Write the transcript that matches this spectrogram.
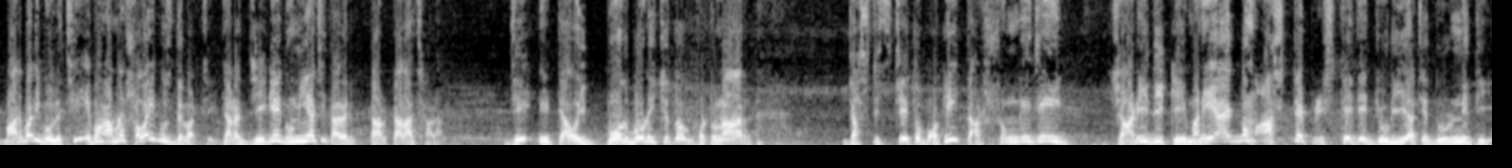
বারবারই বলেছি এবং আমরা সবাই বুঝতে পারছি, যারা জেগে ঘুমিয়ে আছি তাদের, তার- তারা ছাড়া, যে এটা ওই বর্বরিচিত ঘটনার জাস্টিস চেয়ে তো বটেই, তার সঙ্গে যে এই চারিদিকে মানে একদম আষ্টে পৃষ্ঠে যে জড়িয়ে আছে দুর্নীতি,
